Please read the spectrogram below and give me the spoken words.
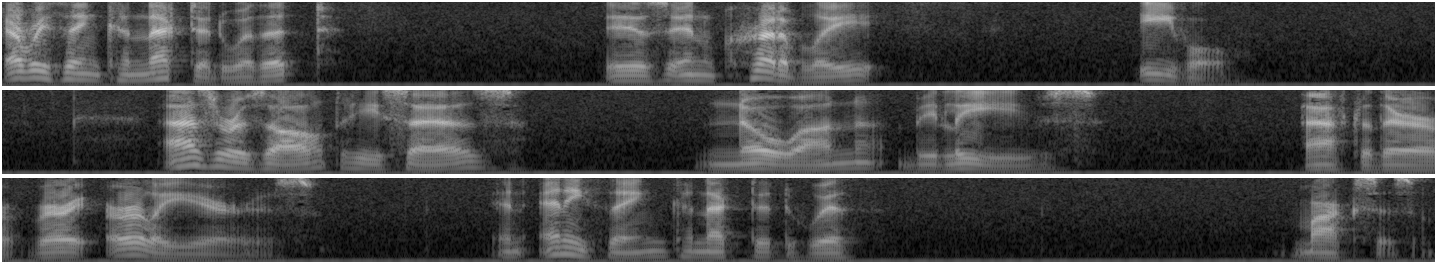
everything connected with it is incredibly evil. As a result, he says, no one believes after their very early years in anything connected with Marxism.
